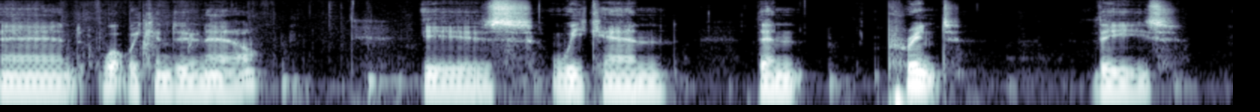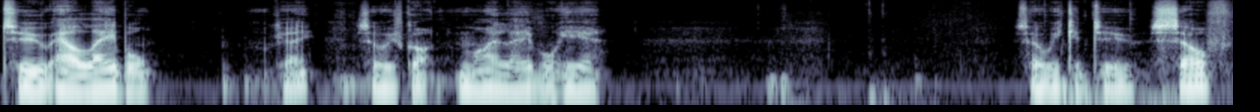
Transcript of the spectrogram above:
And what we can do now is we can then print these to our label. Okay, so we've got my label here. So we could do self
